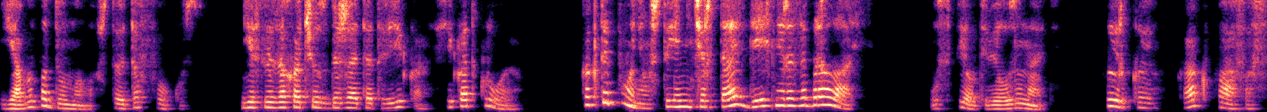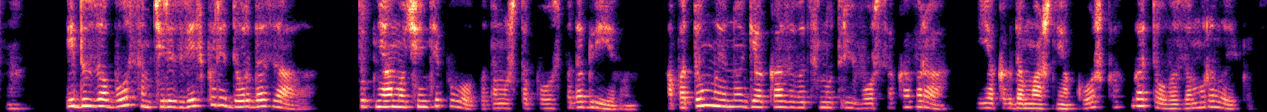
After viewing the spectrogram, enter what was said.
Я бы подумала, что это фокус. Если захочу сбежать от Вика, фиг открою. Как ты понял, что я ни черта здесь не разобралась? Успел тебе узнать. Фыркаю, как пафосно. Иду за боссом через весь коридор до зала. Ступням очень тепло, потому что пол с подогревом. А потом мои ноги оказываются внутри ворса ковра, я, как домашняя кошка, готова замурлыкать.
